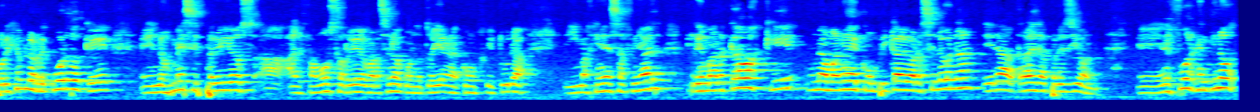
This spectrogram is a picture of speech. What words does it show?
por ejemplo, recuerdo que en los meses previos al famoso Río de Barcelona, cuando todavía era una conjetura, imaginé esa final, remarcabas que una manera de complicar el Barcelona era a través de la presión. Eh, en el fútbol argentino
